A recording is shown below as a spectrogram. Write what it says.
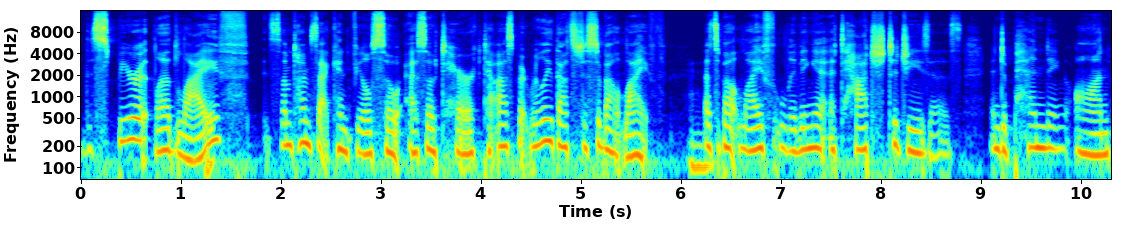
the spirit led life, sometimes that can feel so esoteric to us, but really that's just about life. That's about life living it attached to Jesus and depending on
